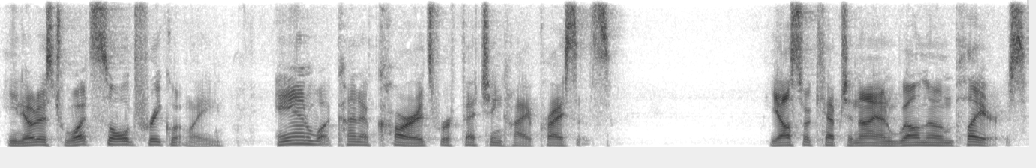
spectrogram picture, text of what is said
He noticed what sold frequently and what kind of cards were fetching high prices. He also kept an eye on well known players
